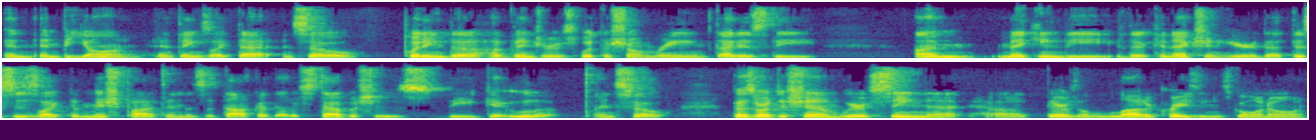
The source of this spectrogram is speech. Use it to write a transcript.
and and beyond and things like that. And so putting the Avengers with the Shomrim, that is the I'm making the the connection here that this is like the mishpat and the tzedakah that establishes the geula, and so Bezrat Hashem, we're seeing that uh, there's a lot of craziness going on,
